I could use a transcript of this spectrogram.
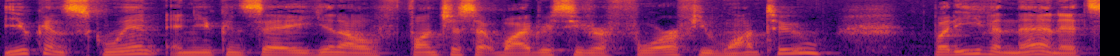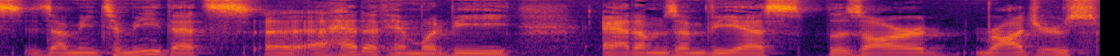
you can squint and you can say, you know, Funchess at wide receiver four if you want to, but even then, it's I mean to me that's uh, ahead of him would be Adams, MVS, Lazard, Rodgers.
